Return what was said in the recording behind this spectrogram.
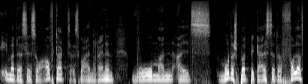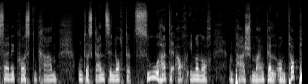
immer der Saisonauftakt. Es war ein Rennen, wo man als Motorsportbegeisterter voll auf seine Kosten kam und das Ganze noch dazu hatte auch immer noch ein paar Schmankerl on top.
